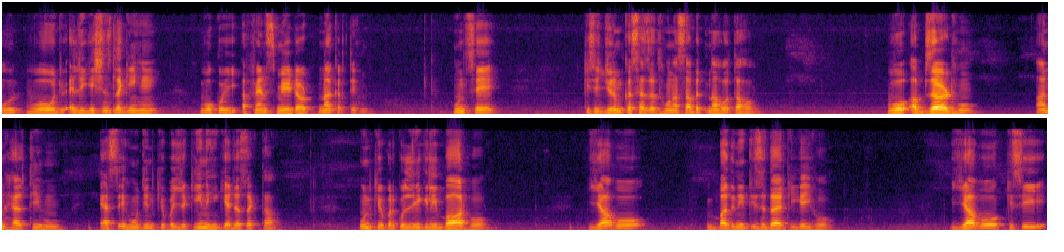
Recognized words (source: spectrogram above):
वो जो एलिगेशंस लगे हैं, वो कोई अफेंस मेड आउट ना करते हों। उनसे किसी जुर्म का सजद होना साबित ना होता हो। वो अब्जर्ड हों अनहेल्थी हों, ऐसे हों जिनके ऊपर यकीन नहीं किया जा सकता। उनके ऊपर कोई लीगली बार हो, या वो बदनीति से दायर की गई हो, या वो किसी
